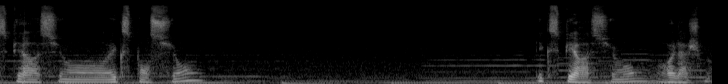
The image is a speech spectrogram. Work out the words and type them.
Inspiration, expansion. Expiration, relâchement.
